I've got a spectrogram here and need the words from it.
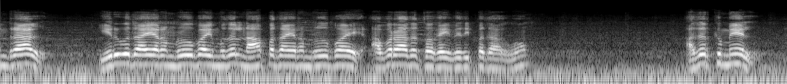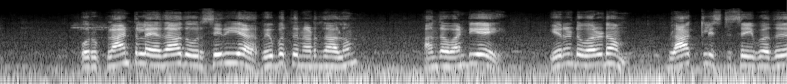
என்றால் இருபதாயிரம் ரூபாய் முதல் நாற்பதாயிரம் ரூபாய் அபராத தொகை விதிப்பதாகவும் அதற்கு மேல் ஒரு பிளான்ட்டில் ஏதாவது ஒரு சிறிய விபத்து நடந்தாலும் அந்த வண்டியை இரண்டு வருடம் பிளாக் லிஸ்ட் செய்வது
